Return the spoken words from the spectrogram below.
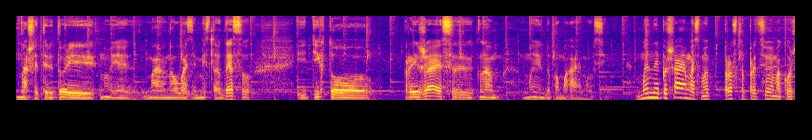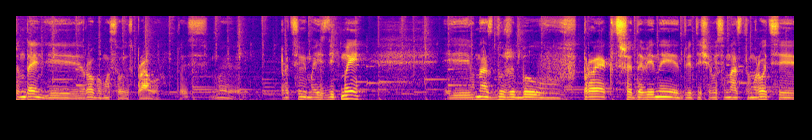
нашій території, ну я маю на увазі місто Одесу, і ті, хто приїжджає к нам, ми допомагаємо всім. Ми не пишаємось, ми просто працюємо кожен день і робимо свою справу. Тобто ми працюємо із дітьми. І у нас дуже був проєкт ще до війни, у 2018 році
